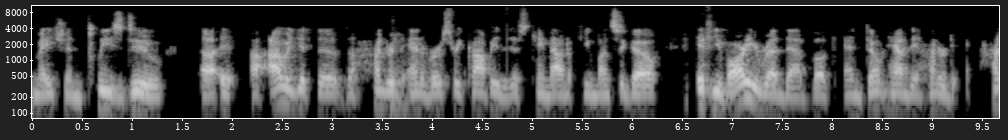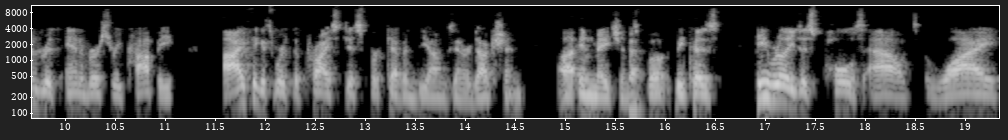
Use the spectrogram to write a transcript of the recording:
Machen, please do. Uh, it, I would get the the 100th anniversary copy that just came out a few months ago. If you've already read that book and don't have the 100, 100th anniversary copy, I think it's worth the price just for Kevin DeYoung's introduction uh, in Machen's yeah. book because he really just pulls out why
